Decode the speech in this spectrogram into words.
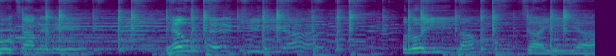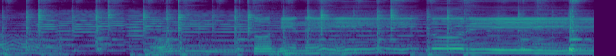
টিপু চান রে ঢেউ দেখিয়া রইলাম চাইয়া। অন্তহীন দরিয়া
